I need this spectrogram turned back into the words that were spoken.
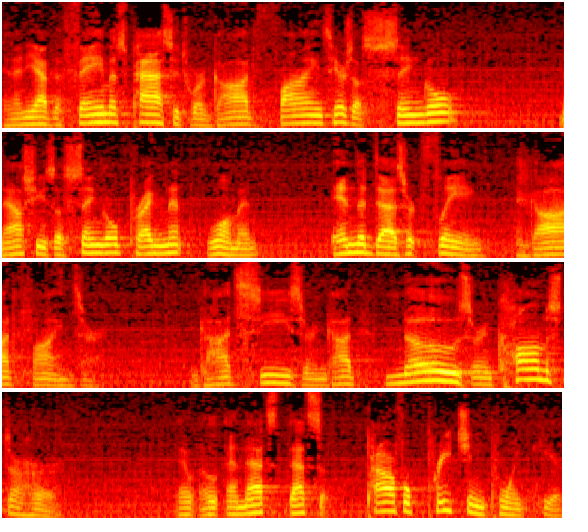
And then you have the famous passage where God finds here's a single, now she's a single pregnant woman in the desert fleeing, and God finds her. God sees her, and God knows her and comes to her. And, and that's, that's a powerful preaching point here.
